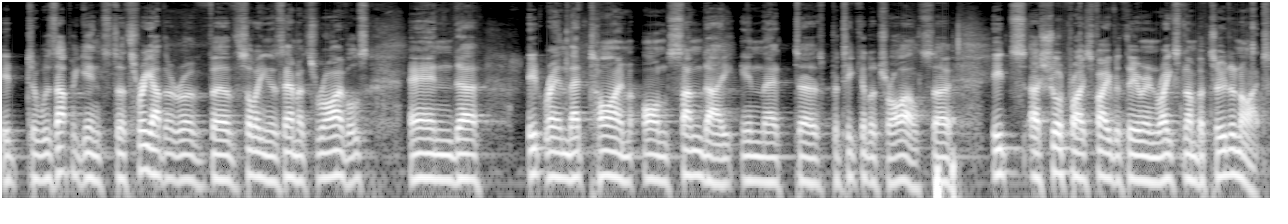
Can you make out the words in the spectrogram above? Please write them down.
It was up against uh, three other of uh, Zammit's rivals, and uh, it ran that time on Sunday in that uh, particular trial. So it's a short price favourite there in race number two tonight.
